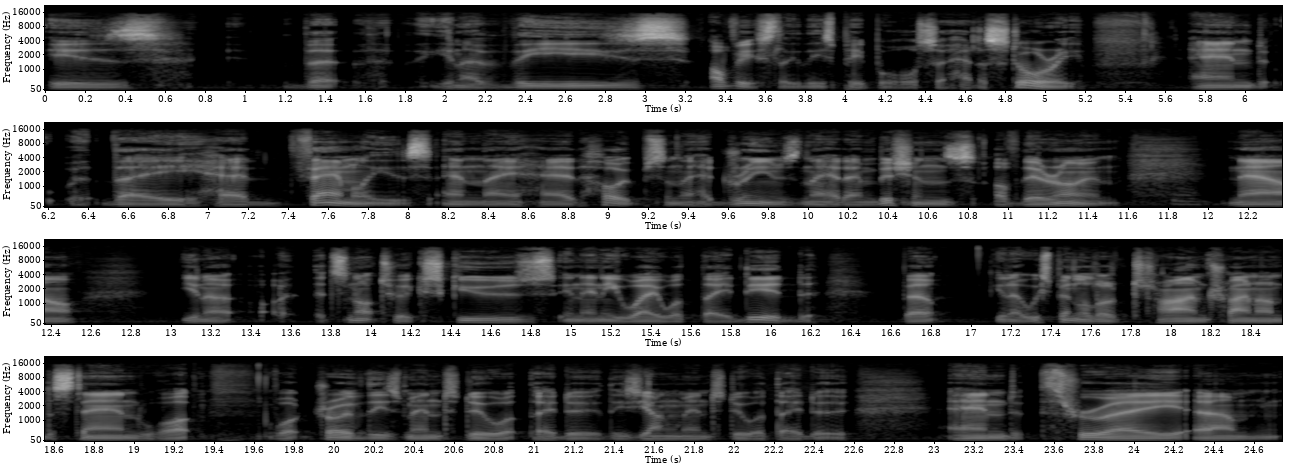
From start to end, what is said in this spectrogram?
is that you know these obviously these people also had a story and they had families and they had hopes and they had dreams and they had ambitions of their own yeah. now you know, it's not to excuse in any way what they did, but you know, we spent a lot of time trying to understand what what drove these men to do what they do, these young men to do what they do, and through a um,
